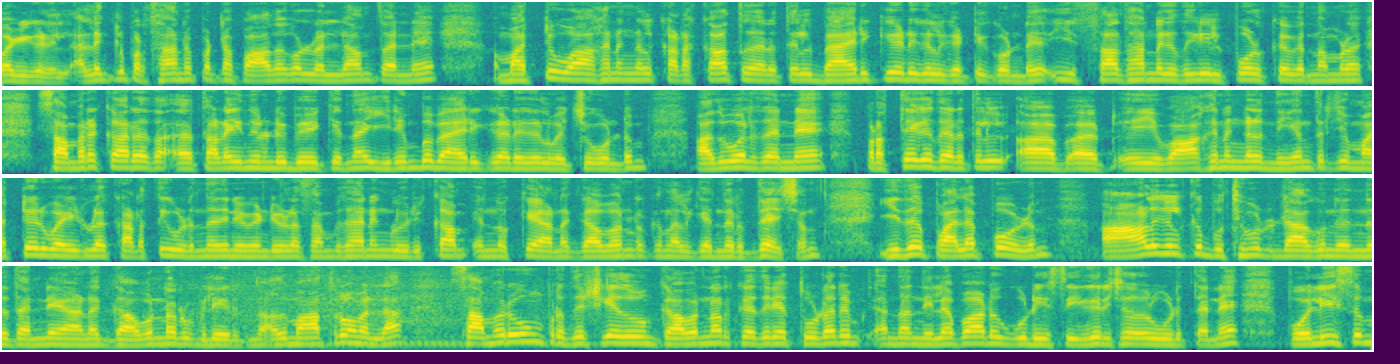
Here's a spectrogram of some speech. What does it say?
വഴികളിൽ അല്ലെങ്കിൽ പ്രധാനപ്പെട്ട പാതകളിലെല്ലാം തന്നെ മറ്റു വാഹനങ്ങൾ കടക്കാത്ത തരത്തിൽ ബാരിക്കേഡുകൾ കെട്ടിക്കൊണ്ട് ഈ സാധാരണഗതിയിൽ ഇപ്പോൾ നമ്മൾ സമരക്കാരെ തടയുന്നതിന് ഉപയോഗിക്കുന്ന ഇരുമ്പ് ബാരിക്കേഡുകൾ വെച്ചുകൊണ്ടും അതുപോലെ തന്നെ പ്രത്യേക തരത്തിൽ ഈ വാഹനങ്ങൾ നിയന്ത്രിച്ച് മറ്റൊരു വഴിയിലൂടെ കടത്തിവിടുന്നതിന് വേണ്ടിയുള്ള സംവിധാനങ്ങൾ ഒരുക്കാം എന്നൊക്കെയാണ് ഗവർണർക്ക് നൽകിയ നിർദ്ദേശം ഇത് പലപ്പോഴും ആളുകൾക്ക് ബുദ്ധിമുട്ടുണ്ടാകുന്നതെന്ന് തന്നെയാണ് ഗവർണർ വിലയിരുത്തുന്നത്. അതുമാത്രവുമല്ല സമരവും പ്രതിഷേധവും ഗവർണർക്കെതിരെ തുടരും എന്ന നിലപാട് കൂടി സ്വീകരിച്ചതോടുകൂടി തന്നെ പോലീസും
